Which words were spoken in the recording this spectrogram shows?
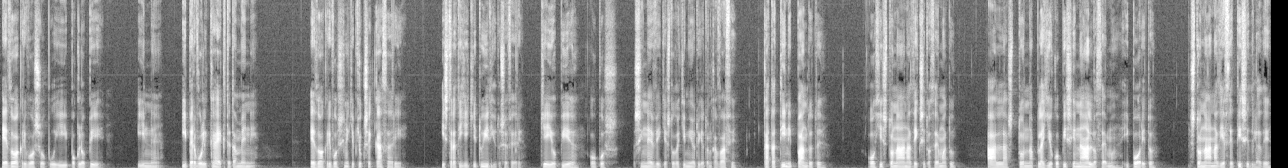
εδώ ακριβώς όπου η υποκλοπή είναι υπερβολικά εκτεταμένη, εδώ ακριβώς είναι και πιο ξεκάθαρη η στρατηγική του ίδιου του Σεφέρη και η οποία, όπως συνέβη και στο δοκιμίο του για τον Καβάφη, κατατείνει πάντοτε όχι στο να αναδείξει το θέμα του, αλλά στο να πλαγιοκοπήσει ένα άλλο θέμα, υπόρρητο, στο να αναδιευθετήσει δηλαδή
